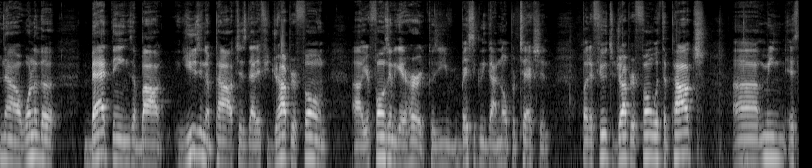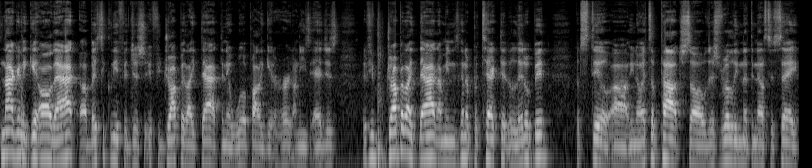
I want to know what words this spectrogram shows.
now, one of the bad things about using a pouch is that if you drop your phone, uh, your phone's gonna get hurt because you basically got no protection. But if you were to drop your phone with the pouch, uh, I mean, it's not gonna get all that. Uh, basically, if it just if you drop it like that, then it will probably get hurt on these edges. If you drop it like that, I mean, it's gonna protect it a little bit, but still, uh, you know, it's a pouch, so there's really nothing else to say.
